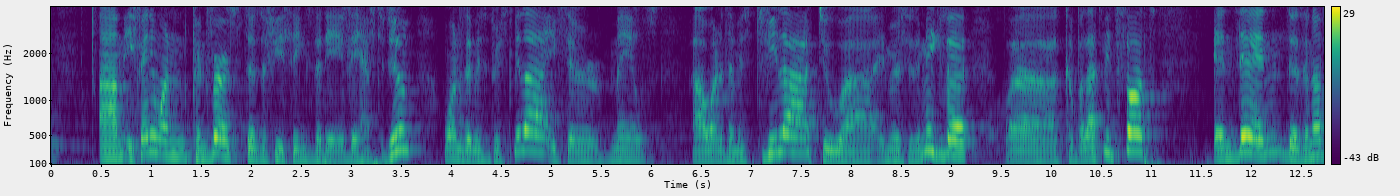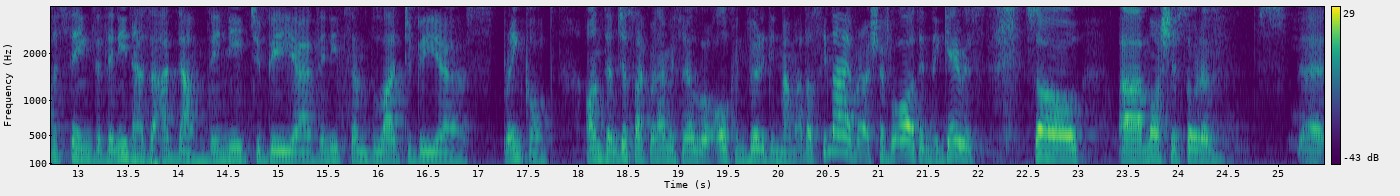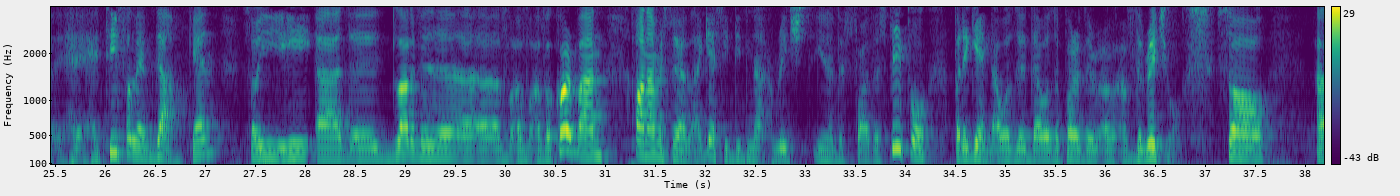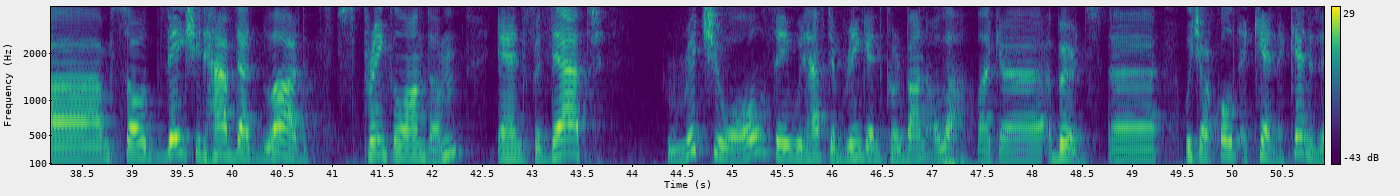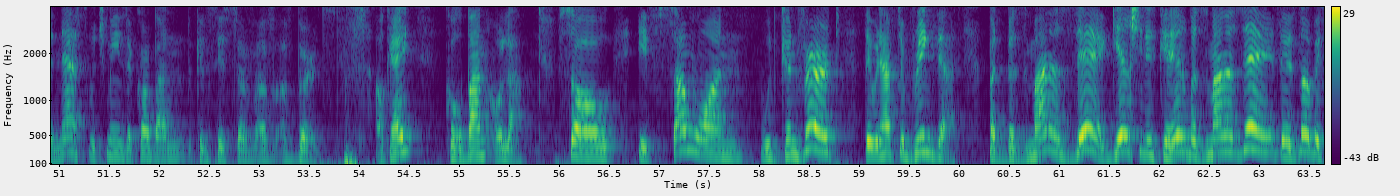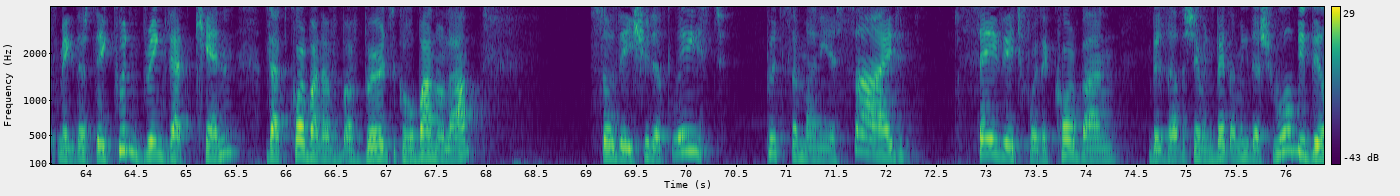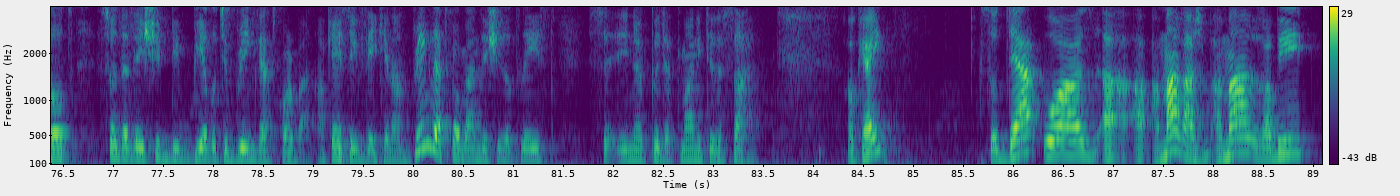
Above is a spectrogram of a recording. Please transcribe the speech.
um, if anyone converts, there's a few things that they, they have to do. One of them is bris milah, if they're males. Uh, one of them is tvila, to uh, immerse in the mikveh, uh, kabbalat mitzvot. and then there's another thing that they need has adam. They need to be uh, they need some blood to be uh, sprinkled on them, just like when Am Yisrael were all converted in Mamad al Sinai, Shavuot, and the Geras. So uh, Moshe sort of hetifa lem dam, ken? So he, he uh, the blood of a, of, of, of a korban on Am Yisrael. I guess he did not reach you know the farthest people, but again that was a, that was a part of the of the ritual. So um, so they should have that blood sprinkle on them, and for that ritual, they would have to bring in korban olah, like uh, birds, uh, which are called a ken. A ken is a nest, which means a korban consists of, of, of birds. Okay? Korban olah. So if someone would convert, they would have to bring that. But bazman hazeh, ger shenitkeher there's no base. They couldn't bring that ken, that korban of, of birds, korban olah. So they should at least put some money aside save it for the korban. Bezrat Hashem and Bet Hamikdash will be built so that they should be, be able to bring that korban. Okay, so if they cannot bring that korban, they should at least you know put that money to the side. Okay, so that was uh, uh, uh, Amar Amar Rabbi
